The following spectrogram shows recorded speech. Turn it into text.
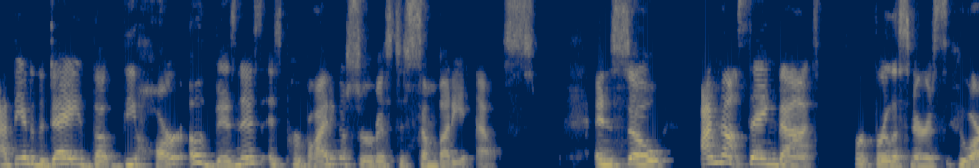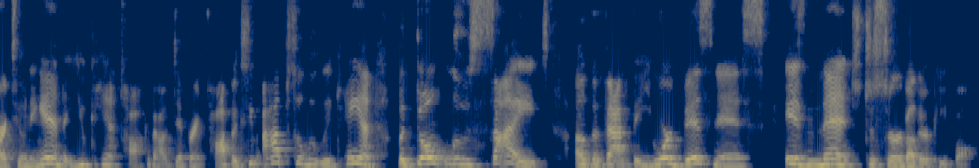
at the end of the day, the the heart of business is providing a service to somebody else. And so I'm not saying that for, for listeners who are tuning in that you can't talk about different topics. You absolutely can, but don't lose sight of the fact that your business is meant to serve other people.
